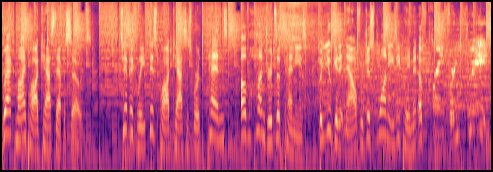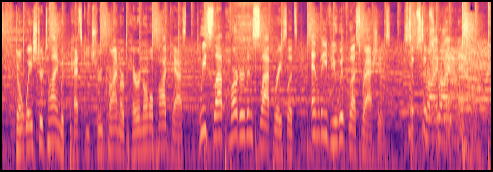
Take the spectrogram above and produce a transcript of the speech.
Wreck My Podcast episodes. Typically, this podcast is worth tens of hundreds of pennies, but you get it now for just one easy payment of free, free, free. Don't waste your time with pesky true crime or paranormal podcasts. We slap harder than slap bracelets and leave you with less rashes. Subscribe, now.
